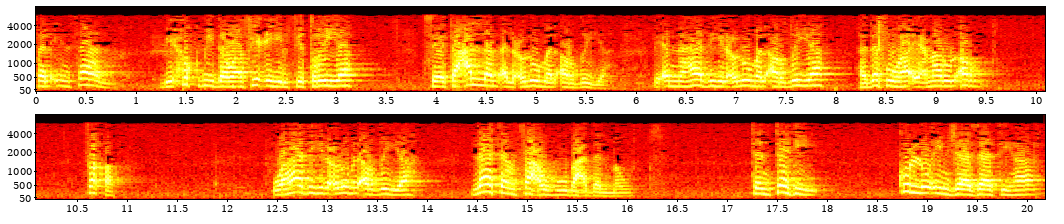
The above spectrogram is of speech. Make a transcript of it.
فالإنسان بحكم دوافعه الفطرية سيتعلم العلوم الأرضية لأن هذه العلوم الأرضية هدفها إعمار الأرض فقط. وهذه العلوم الأرضية لا تنفعه بعد الموت. تنتهي كل إنجازاتها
